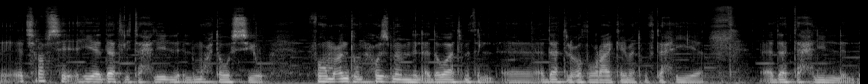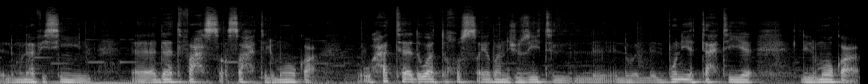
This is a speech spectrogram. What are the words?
Ahrefs هي أداة لتحليل المحتوى ال SEO فهم عندهم حزمة من الأدوات مثل آه، أداة العثور على كلمات مفتاحية أداة تحليل المنافسين آه، أداة فحص صحة الموقع وحتى أدوات تخص أيضا جزئية البنية التحتية للموقع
